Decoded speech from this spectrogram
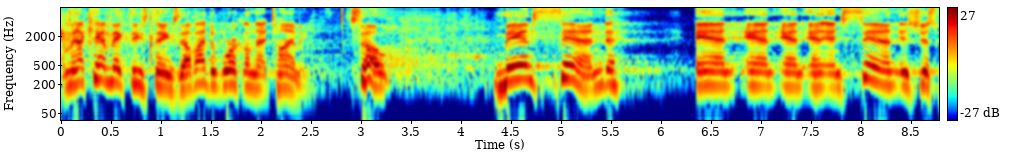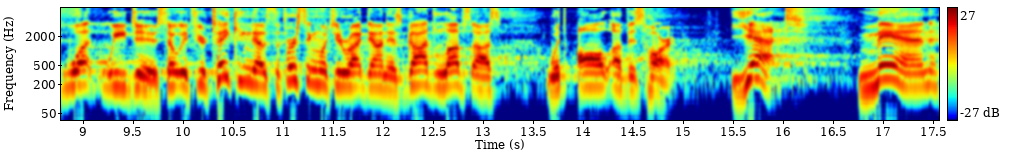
I mean, I can't make these things up. I had to work on that timing. So, man sinned, and, and, and, and, and sin is just what we do. So, if you're taking notes, the first thing I want you to write down is God loves us with all of his heart. Yet, man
